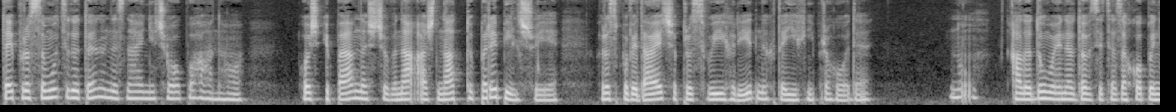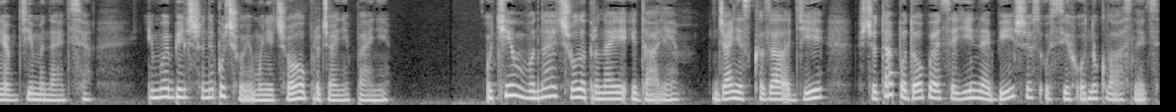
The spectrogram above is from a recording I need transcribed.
та й про саму цю дитину не знаю нічого поганого, хоч і певна, що вона аж надто перебільшує, розповідаючи про своїх рідних та їхні пригоди. Ну, але думаю, невдовзі це захоплення в дій минеться, і ми більше не почуємо нічого про Джені Пенні. Утім, вони чули про неї і далі. Джені сказала Ді, що та подобається їй найбільше з усіх однокласниць,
